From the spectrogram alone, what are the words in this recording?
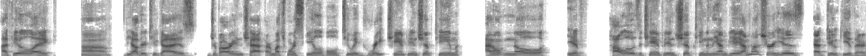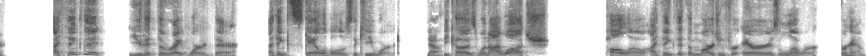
I feel like uh, the other two guys, Jabari and Chet, are much more scalable to a great championship team. I don't know if Paolo is a championship team in the NBA. I'm not sure he is at Duke either. I think that you hit the right word there. I think scalable is the key word. Yeah. Because when I watch Paolo, I think that the margin for error is lower for him.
